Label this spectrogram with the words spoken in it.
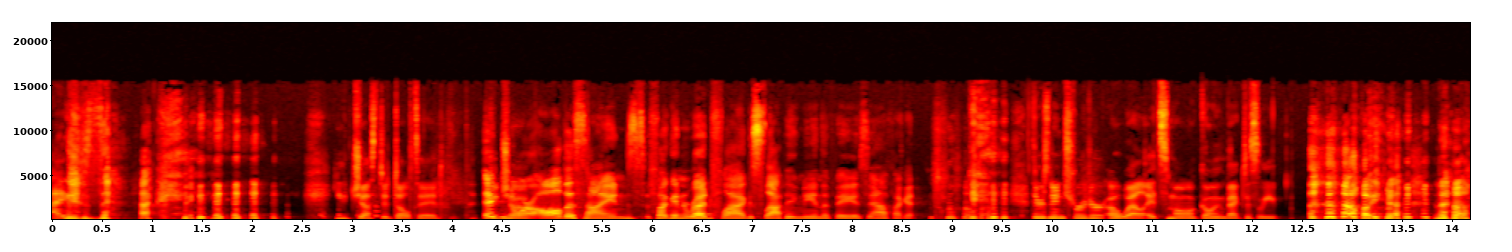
I exactly You just adulted. Good Ignore job. all the signs. Fucking red flag slapping me in the face. Yeah, fuck it. There's an intruder. Oh well, it's small. Going back to sleep. oh yeah. No.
